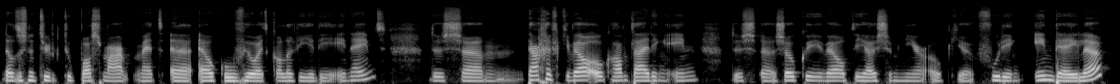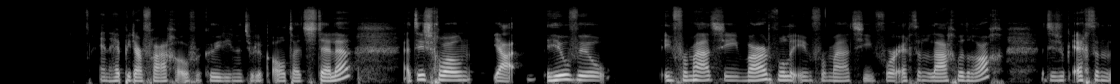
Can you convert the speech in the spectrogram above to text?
Dat is natuurlijk toepasbaar met uh, elke hoeveelheid calorieën die je inneemt. Dus um, daar geef ik je wel ook handleidingen in. Dus zo kun je wel op de juiste manier ook je voeding indelen. En heb je daar vragen over, kun je die natuurlijk altijd stellen. Het is gewoon ja, heel veel informatie, waardevolle informatie voor echt een laag bedrag. Het is ook echt een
